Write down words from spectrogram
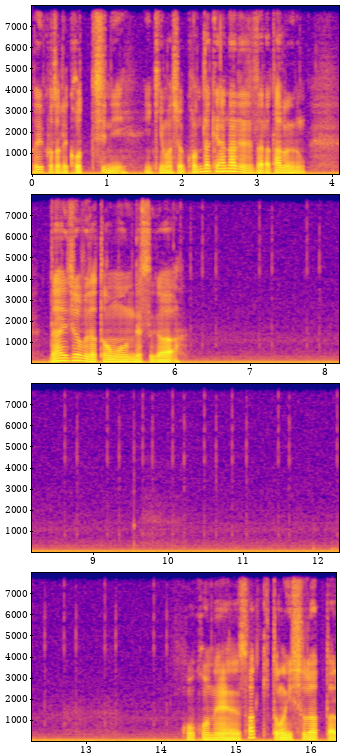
ということでこっちに行きましょう。こんだけ離れてたら多分大丈夫だと思うんですが、ここね、さっきと一緒だったら、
